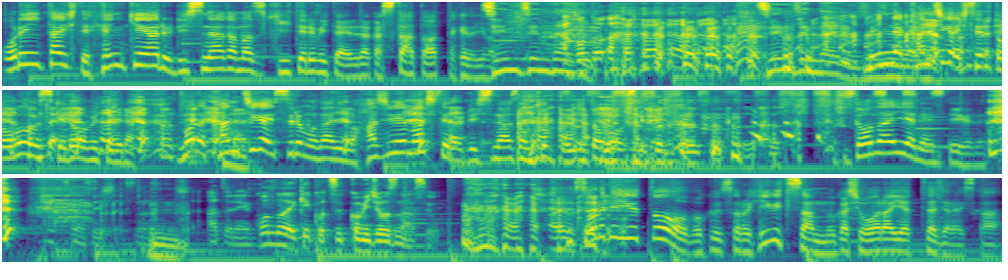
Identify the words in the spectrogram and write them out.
俺に対して偏見あるリスナーがまず聞いてるみたいななんかスタートあったけど今全然大あ、丈夫。全然大丈夫。みんな勘違いしてると思うんですけどみたいな まだ勘違いするも何も初めましてのリスナーさん結構いると思うんですけそうそうそうそうそう。どどないやねんっていうねすいませんでした。すいませんでした。あとね、今度ね、結構ツッコミ上手なんですよ。それで言うと僕その樋口さん昔お笑いやってたじゃないですか。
